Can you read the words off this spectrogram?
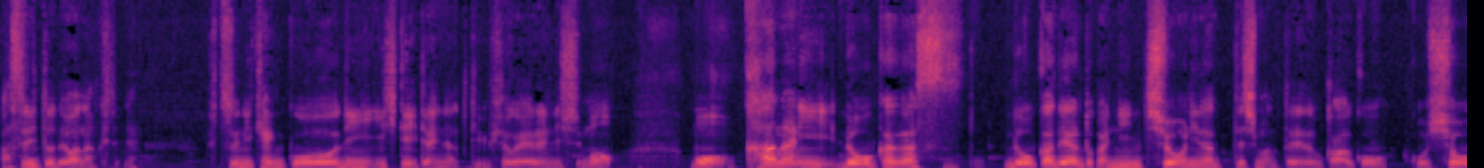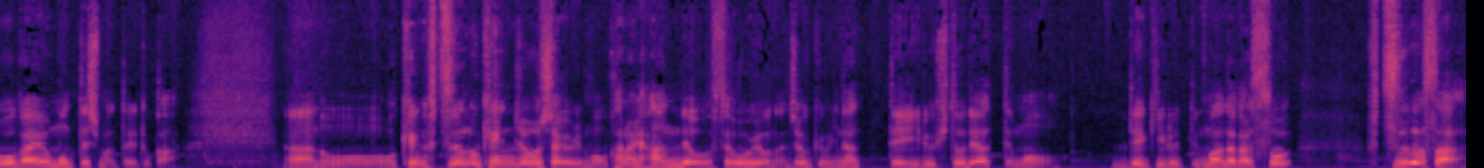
あアスリートではなくてね普通に健康に生きていたいなっていう人がやるにしてももうかなり老化が老化であるとか認知症になってしまったりとかこうこう障害を持ってしまったりとかあのけ普通の健常者よりもかなりハンデを背負うような状況になっている人であってもできるってまあだからそう普通はさ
